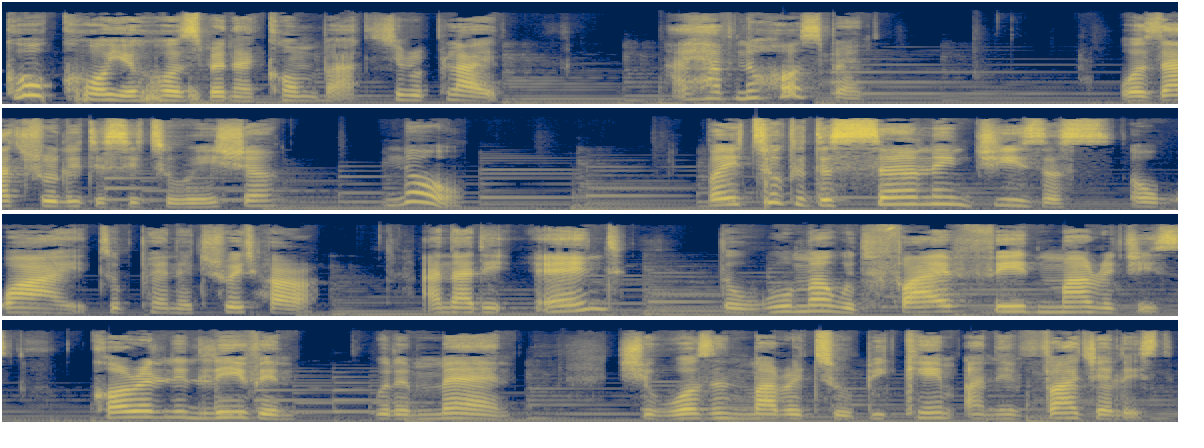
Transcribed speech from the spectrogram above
Go call your husband and come back, she replied, I have no husband. Was that truly the situation? No. But it took the discerning Jesus a while to penetrate her, and at the end, the woman with five failed marriages, currently living with a man she wasn't married to, became an evangelist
